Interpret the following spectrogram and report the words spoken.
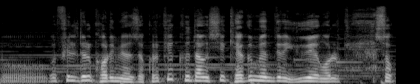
뭐 그 필드를 걸으면서 그렇게 그 당시 개그맨들의 유행어를 계속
